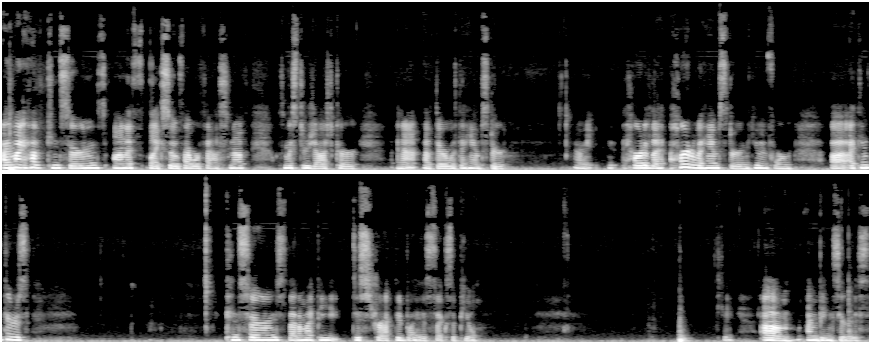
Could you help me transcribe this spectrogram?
I might have concerns on if, like, so if I were fast enough with Mr. Josh Kerr and out there with the hamster. All right, heart of the heart of a hamster in human form. Uh, I think there's concerns that I might be distracted by his sex appeal. Okay, um, I'm being serious.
